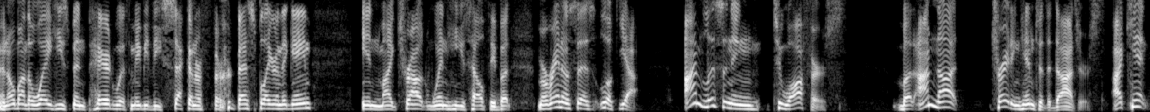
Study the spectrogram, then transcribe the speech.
And oh, by the way, he's been paired with maybe the second or third best player in the game in Mike Trout when he's healthy. But Moreno says, look, yeah, I'm listening to offers, but I'm not trading him to the Dodgers. I can't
